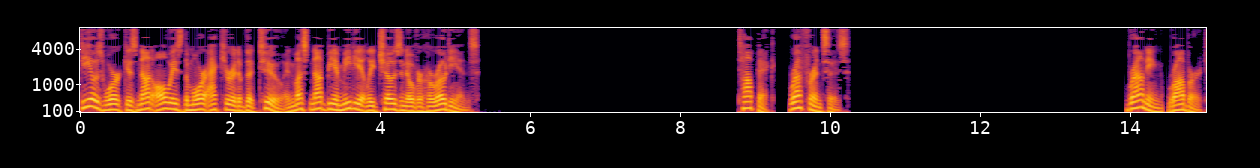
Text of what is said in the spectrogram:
Dio's work is not always the more accurate of the two and must not be immediately chosen over Herodian's. References Browning, Robert.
